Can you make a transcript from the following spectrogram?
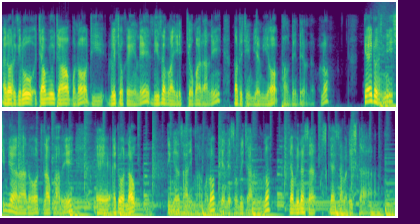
အဲ့တော့တကယ်လို့အကြောင်းမျိုးကြောင့်ပေါ့နော်ဒီလွှဲချော်ခဲ့ရင်လည်း45ရက်ကျော်မှဒါလည်းနောက်တစ်ချိန်ပြန်ပြီးတော့ဖောင်တင်တယ်ပေါ့နော်ကဲအဲ့တော့ဒီနေ့ရှင်းပြတာတော့ဒီလောက်ပါပဲအဲအဲ့တော့နောက်သင်ခန်းစာတွေမှာပေါ့နော်ပြန်လည်ဆုံးတွေ့ကြအောင်နော်ဂျာမီနာဆန်စကိုင်းဆာဗာဒက်စတာ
